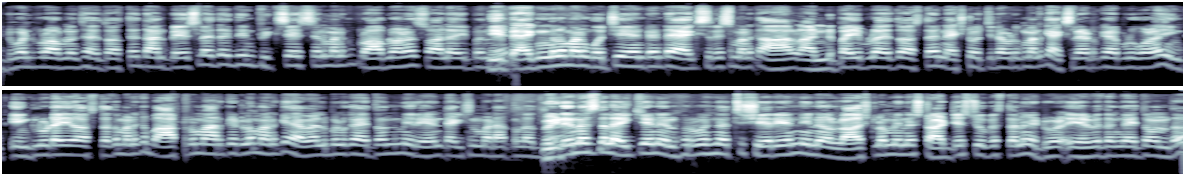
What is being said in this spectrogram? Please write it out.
ఇటువంటి ప్రాబ్లమ్స్ అయితే వస్తాయి. దాని ప్లేస్లో అయితే దీన్ని ఫిక్స్ చేస్తే మనకి ప్రాబ్లం అనేది సాల్వ్ అయిపోయింది. ఈ ప్యాకింగ్లో మనకి వచ్చి ఏంటంటే యాక్సరీస్ మనకి అన్ని పైపులు అయితే వస్తాయి. నెక్స్ట్ వచ్చేటప్పుడు మనకి ఎక్సలేటర్ కేబుల్ కూడా ఇంక్లూడ్ అయ్యి వస్తుంది. మనకి ఆఫ్టర్ మార్కెట్లో మనకి అవైలబుల్గా అవుతుంది. మీరు ఏం టెన్షన్ పడక్కర్లేదు. వీడియో నచ్చితే లైక్ చేయండి ఇన్ఫర్మేషన్ వచ్చి షేర్ చేయండి. నేను లాస్ట్లో నేను స్టార్ట్ చేసి చూపిస్తాను. ఎటువంటి ఏ విధంగా అయితే ఉందో.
